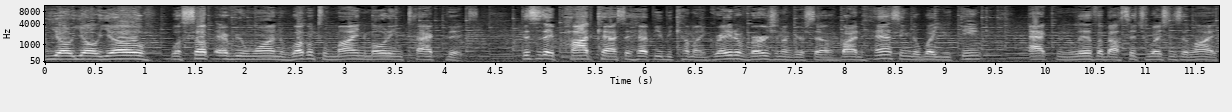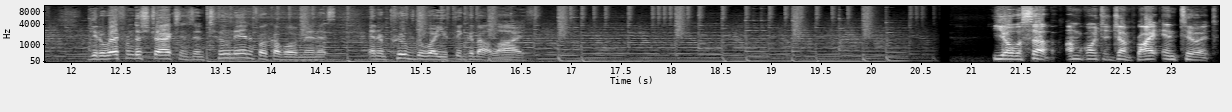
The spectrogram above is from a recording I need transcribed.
Yo, yo, yo, what's up, everyone? Welcome to Mind Molding Tactics. This is a podcast to help you become a greater version of yourself by enhancing the way you think, act, and live about situations in life. Get away from distractions and tune in for a couple of minutes and improve the way you think about life. Yo, what's up? I'm going to jump right into it.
